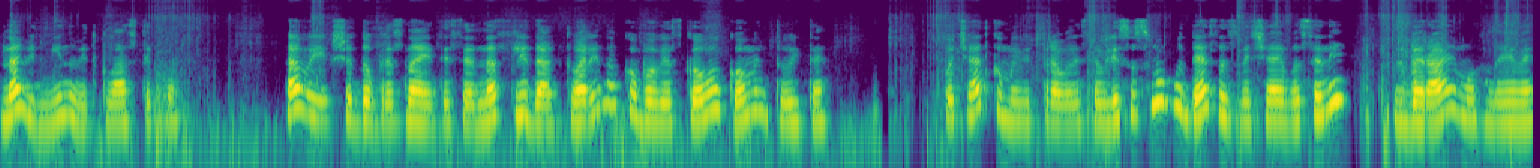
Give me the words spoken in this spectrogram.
на відміну від пластику. А ви, якщо добре знаєтеся на слідах тваринок, обов'язково коментуйте. Спочатку ми відправилися в лісосмугу, де зазвичай восени збираємо гливи.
